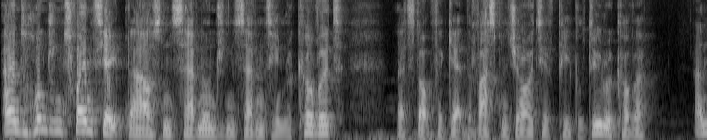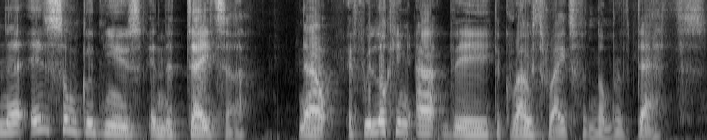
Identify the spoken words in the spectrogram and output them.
and 128,717 recovered. Let's not forget the vast majority of people do recover. And there is some good news in the data now, if we're looking at the, the growth rate for the number of deaths,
